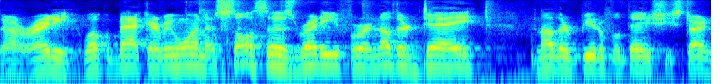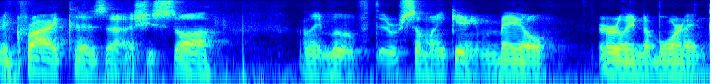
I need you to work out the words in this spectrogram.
Alrighty, welcome back everyone. Salsa is ready for another day, another beautiful day. She's starting to cry because uh, she saw when they moved there was someone getting mail early in the morning.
